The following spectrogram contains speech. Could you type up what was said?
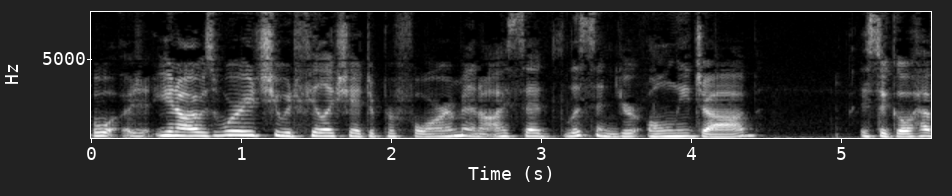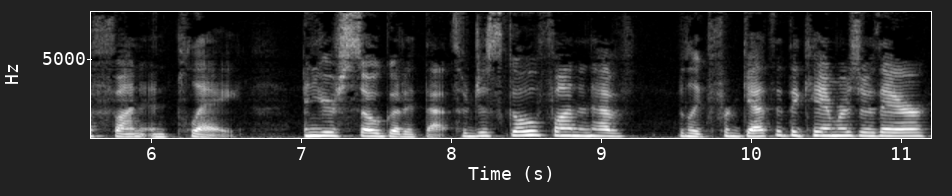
you know, I was worried she would feel like she had to perform and I said, "Listen, your only job is to go have fun and play. And you're so good at that. So just go fun and have like forget that the cameras are there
